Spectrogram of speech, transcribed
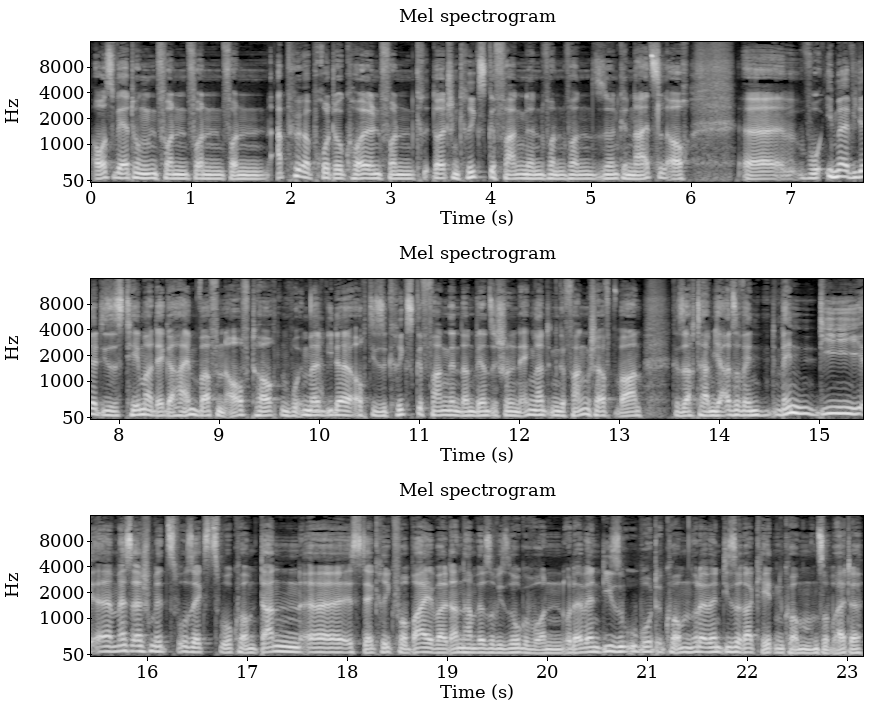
Auswertungen von von von Abhörprotokollen von deutschen Kriegsgefangenen von von Sönke Neitzel auch, äh, wo immer wieder dieses Thema der Geheimwaffen auftauchten, wo immer ja. wieder auch diese Kriegsgefangenen, dann während sie schon in England in Gefangenschaft waren, gesagt haben, ja, also wenn wenn die äh, Messerschmitt 262 kommt, dann äh, ist der Krieg vorbei, weil dann haben wir sowieso gewonnen. Oder wenn diese U-Boote kommen oder wenn diese Raketen kommen und so weiter.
